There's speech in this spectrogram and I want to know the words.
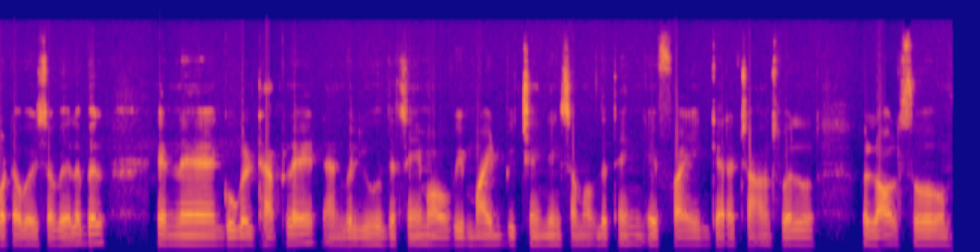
whatever is available in a Google template and we'll use the same or we might be changing some of the thing. If I get a chance we'll we'll also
